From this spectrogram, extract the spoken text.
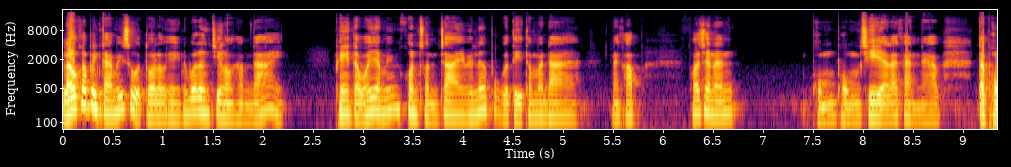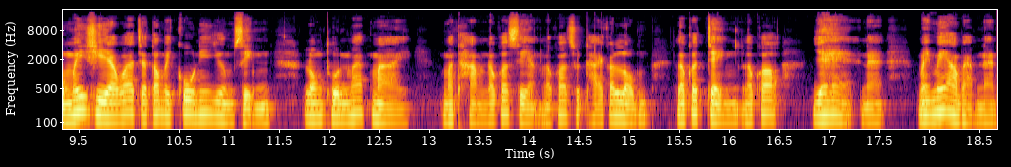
แล้วก็เป็นการพิสูจน์ตัวเราเองว่าเรื่องจริงเราทำได้ เพียงแต่ว่ายังไม่มีคนสนใจเป็นเรื่องปกติธรรมดานะครับ เพราะฉะนั้นผมผมเชียร์แล้วกันนะครับ แต่ผมไม่เชียร์ว่าจะต้องไปกู้หนี้ยืมสินลงทุนมากมาย มาทำแล้วก็เสี่ยงแล้วก็สุดท้ายก็ล้ม แล้วก็เจ๊งแล้วก็แย่นะ ไม่ไม่เอาแบบนั้น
